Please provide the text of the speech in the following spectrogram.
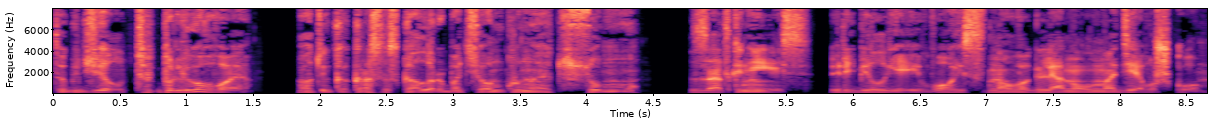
«Так дело-то плевое. А ты как раз искал работенку на эту сумму». «Заткнись!» — перебил я его и снова глянул на девушку.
